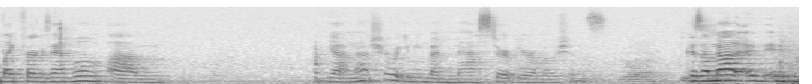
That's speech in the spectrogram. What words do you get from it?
like for example, um, yeah, I'm not sure what you mean by master of your emotions. Because I'm not, I- in-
